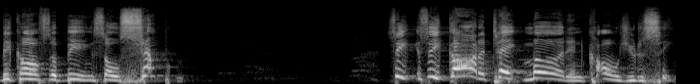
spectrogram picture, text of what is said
because of being so simple. See, see, God will take mud and cause you to see.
